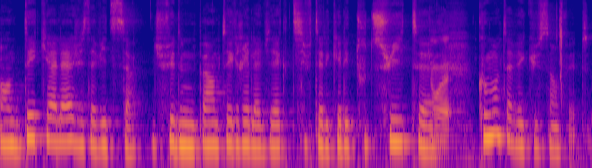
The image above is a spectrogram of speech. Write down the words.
en décalage vis-à-vis de ça? Du fait de ne pas intégrer la vie active telle qu'elle est tout de suite, ouais. comment tu as vécu ça, en fait?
